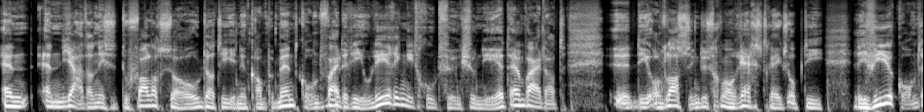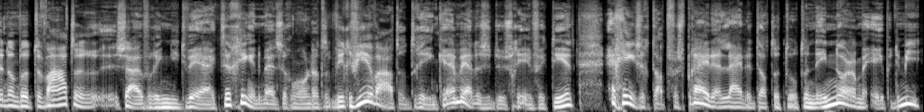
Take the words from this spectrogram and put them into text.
En, en ja, dan is het toevallig zo dat hij in een kampement komt waar de riolering niet goed functioneert en waar dat, eh, die ontlasting dus gewoon rechtstreeks op die rivier komt. En omdat de waterzuivering niet werkte, gingen de mensen gewoon dat rivierwater drinken en werden ze dus geïnfecteerd en ging zich dat verspreiden en leidde dat er tot een enorme epidemie.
